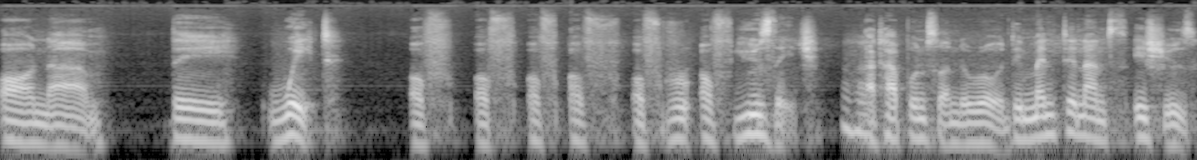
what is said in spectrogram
on um, the weight of, of, of, of, of, of usage mm-hmm. that happens on the road, the maintenance issues.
